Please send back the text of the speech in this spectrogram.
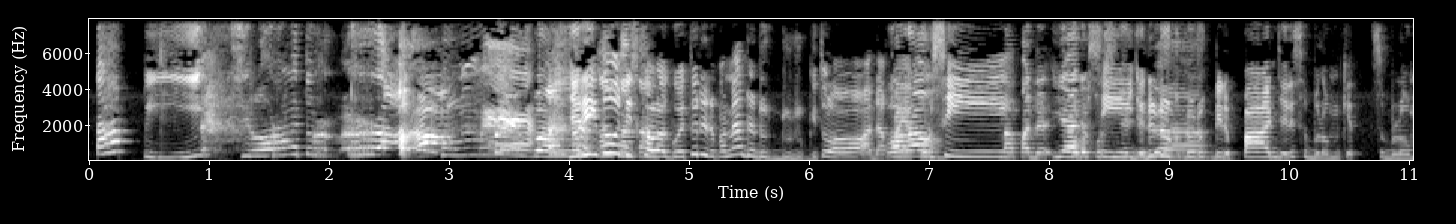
tapi si lorongnya tuh rame banget Jadi itu di angkatan. sekolah gue itu di depannya ada duduk-duduk gitu loh, ada kayak Lorong. kursi. nah pada iya ada kursi. kursinya Jadi duduk-duduk di depan. Jadi sebelum kit sebelum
